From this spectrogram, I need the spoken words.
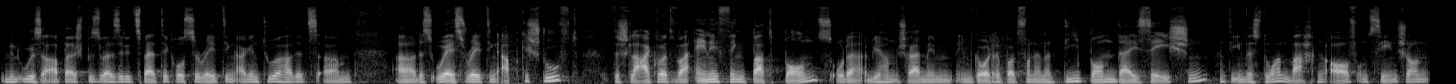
in den USA beispielsweise die zweite große Ratingagentur hat jetzt ähm, äh, das US-Rating abgestuft. Das Schlagwort war Anything but Bonds oder wir haben, schreiben im, im Gold Report von einer Debondization. Die Investoren wachen auf und sehen schon,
